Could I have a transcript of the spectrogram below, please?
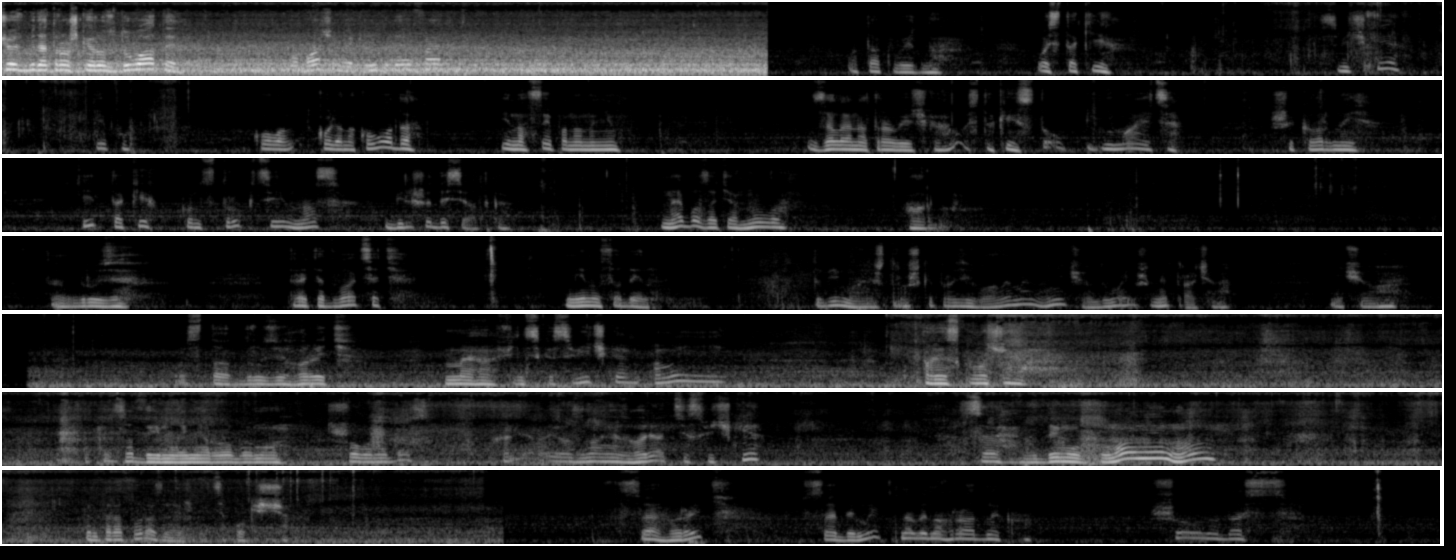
Щось буде трошки роздувати. Побачимо, який буде ефект. Отак видно. Ось такі свічки, типу коляна колода і насипана на ню зелена травичка. Ось такий стовп піднімається. Шикарний. І таких конструкцій в нас більше десятка. Небо затягнуло гарно. Так, друзі, третя 20, мінус один. Тобі маєш трошки прозівали ми, ну нічого, думаю, що не втрачено. Нічого. Ось так, друзі, горить мега фінська свічка, а ми її прискочимо. Таке задимлення робимо. Що воно дасть? Халера його знає, згорять ці свічки. Це в диму в тумані, ну температура знижується поки що. Все горить, все димить на винограднику. Що воно дасть?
